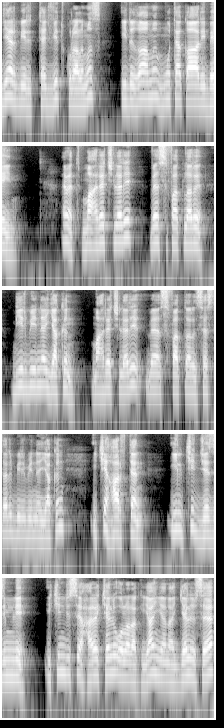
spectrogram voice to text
diğer bir tecvid kuralımız idgamı mutekaribeyn. Evet, mahreçleri ve sıfatları birbirine yakın, mahreçleri ve sıfatları, sesleri birbirine yakın iki harften ilki cezimli, ikincisi harekeli olarak yan yana gelirse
